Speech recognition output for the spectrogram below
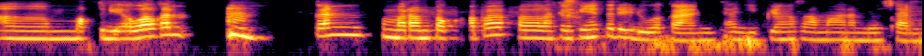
em, waktu di awal kan kan pemeran tok apa eh, laki-lakinya tuh ada dua kan Han Ji Pyong sama Nam Dosan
